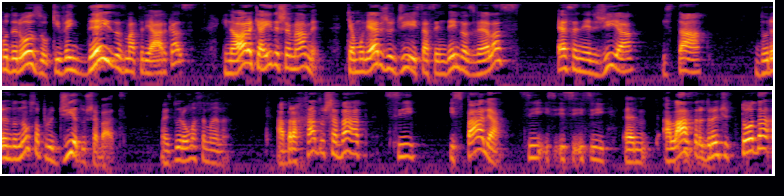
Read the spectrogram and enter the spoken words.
poderoso que vem desde as matriarcas, e na hora que a Ida Shemame, que a mulher judia está acendendo as velas, essa energia está durando não só para o dia do Shabbat, mas dura uma semana a brachá do Shabat se espalha, se, se, se, se é, alastra durante toda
